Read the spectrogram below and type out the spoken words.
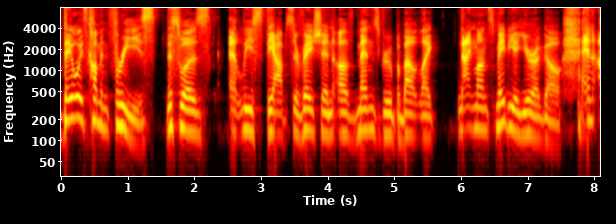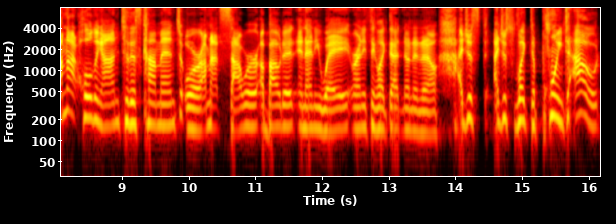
they always come in threes. This was at least the observation of men's group about like nine months, maybe a year ago. And I'm not holding on to this comment or I'm not sour about it in any way or anything like that. No, no, no, no. I just, I just like to point out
